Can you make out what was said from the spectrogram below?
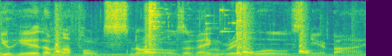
You hear the muffled snarls of angry wolves nearby.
